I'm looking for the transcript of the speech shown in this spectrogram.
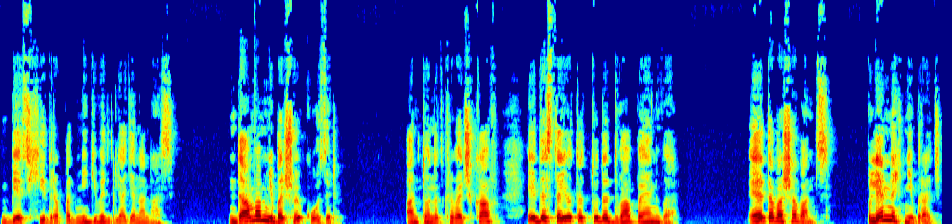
Бес хитро подмигивает, глядя на нас. Дам вам небольшой козырь. Антон открывает шкаф и достает оттуда два ПНВ. Это ваш аванс. Пленных не брать.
